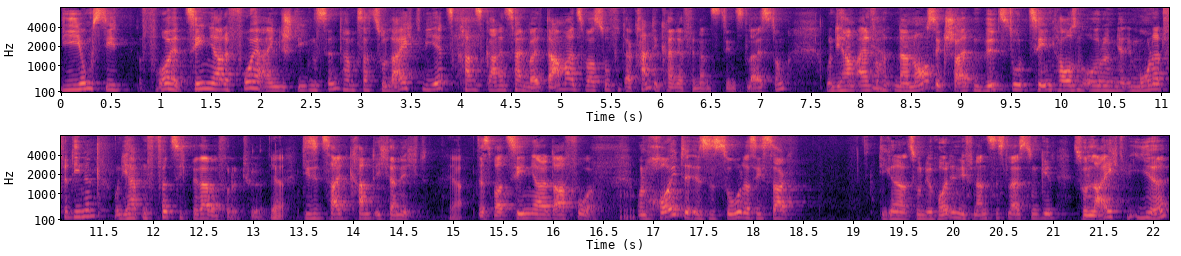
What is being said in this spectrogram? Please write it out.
Die Jungs, die vorher, zehn Jahre vorher eingestiegen sind, haben gesagt, so leicht wie jetzt kann es gar nicht sein, weil damals war es so, da kannte keiner Finanzdienstleistung und die haben einfach eine Annonce geschalten, willst du 10.000 Euro im Monat verdienen? Und die hatten 40 Bewerber vor der Tür. Ja. Diese Zeit kannte ich ja nicht. Ja. Das war zehn Jahre davor. Und heute ist es so, dass ich sage, die Generation, die heute in die Finanzdienstleistung geht, so leicht wie ihr,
